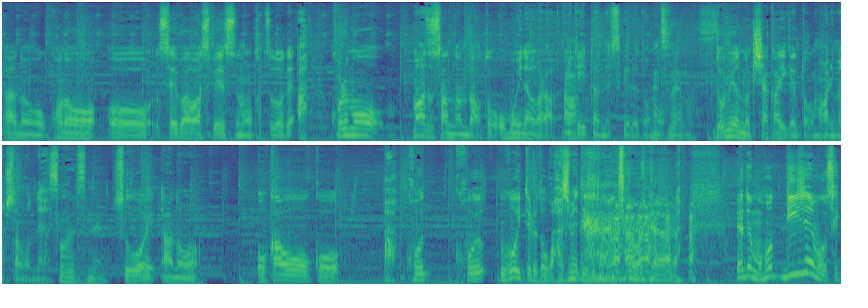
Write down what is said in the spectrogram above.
あのこのおセーバーワースペースの活動であこれもマーズさんなんだと思いながら見ていたんですけれども。ドミューンの記者会見とかもありましたもんねそうですね。すごいあのお顔をこうあこうこう動いてるとこ初めて見たなと思いながら。いやでもほん DJ もせ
